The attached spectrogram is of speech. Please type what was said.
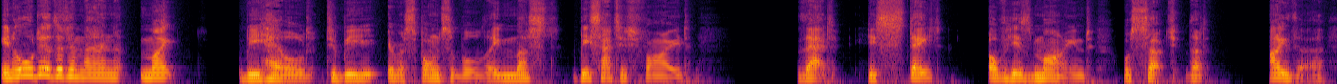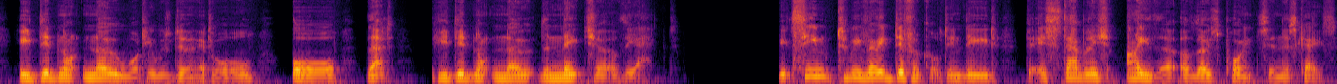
In order that a man might be held to be irresponsible, they must be satisfied that his state of his mind was such that either he did not know what he was doing at all, or that he did not know the nature of the act. It seemed to be very difficult indeed to establish either of those points in this case.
